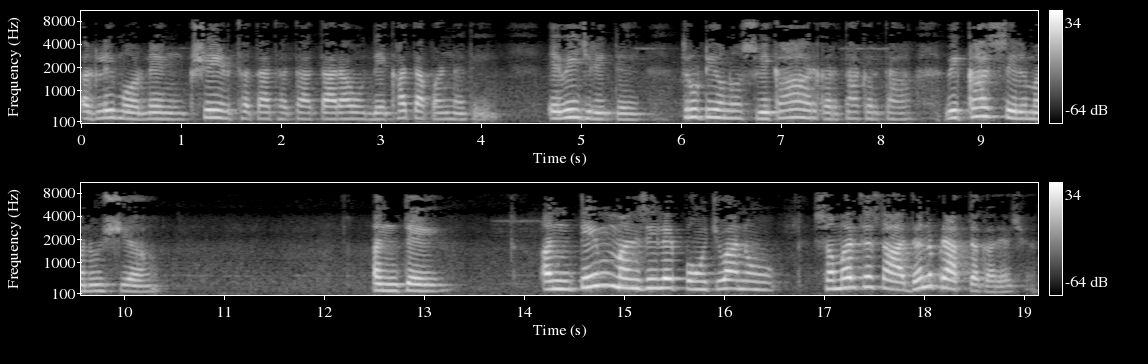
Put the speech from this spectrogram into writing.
અર્લી મોર્નિંગ ક્ષીણ થતા થતા તારાઓ દેખાતા પણ નથી. એવી જ રીતે ત્રુટિઓનો સ્વીકાર કરતા કરતા વિકાસશીલ મનુષ્ય અંતે અંતિમ મંઝિલે પહોંચવાનું સમર્થ સાધન પ્રાપ્ત કરે છે.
